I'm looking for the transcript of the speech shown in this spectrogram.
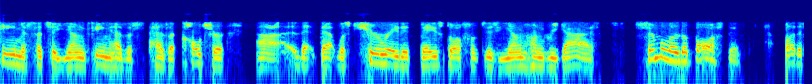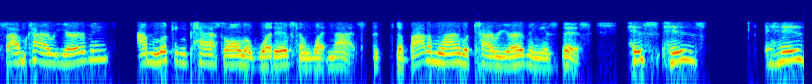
team is such a young team has a has a culture uh, that that was curated based off of just young, hungry guys, similar to Boston. But if I'm Kyrie Irving, I'm looking past all the what ifs and what nots. The, the bottom line with Kyrie Irving is this: his his his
